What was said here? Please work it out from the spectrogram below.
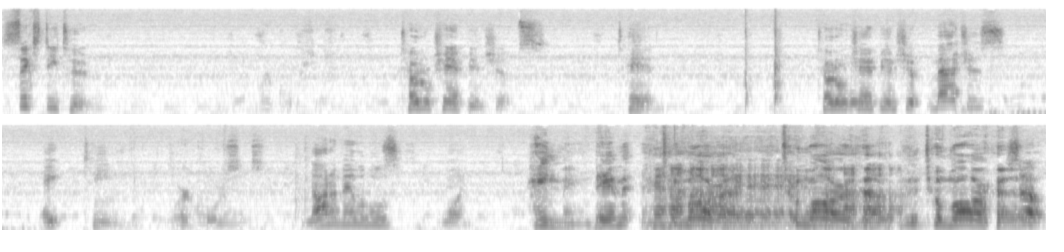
62. Workhorses. Total championships 10. Total Oh. championship matches 18. Workhorses. Non availables 1. Hangman, damn it. Tomorrow. Tomorrow. Tomorrow. So,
